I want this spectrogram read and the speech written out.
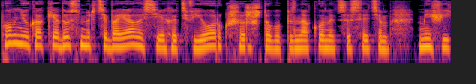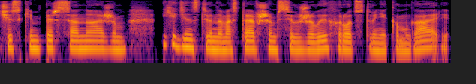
Помню, как я до смерти боялась ехать в Йоркшир, чтобы познакомиться с этим мифическим персонажем, единственным оставшимся в живых родственником Гарри,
